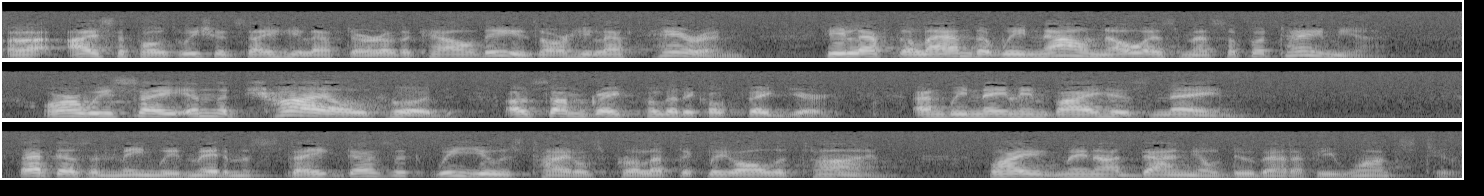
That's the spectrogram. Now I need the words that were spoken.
Uh, I suppose we should say he left Ur of the Chaldees, or he left Haran. He left the land that we now know as Mesopotamia. Or we say in the childhood of some great political figure, and we name him by his name. That doesn't mean we've made a mistake, does it? We use titles proleptically all the time. Why may not Daniel do that if he wants to?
